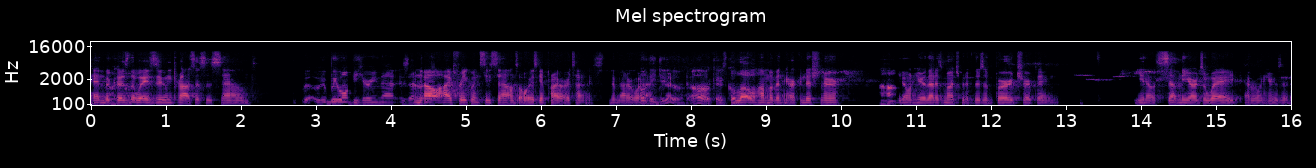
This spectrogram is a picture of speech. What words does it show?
And because the way zoom processes sound we won't be hearing that. Is that no? Right? High frequency sounds always get prioritized, no matter what. Oh, they do. Oh, okay. Cool. The low hum of an air conditioner. Uh-huh. You don't hear that as much, but if there's a bird chirping, you know, 70 yards away, everyone hears it.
